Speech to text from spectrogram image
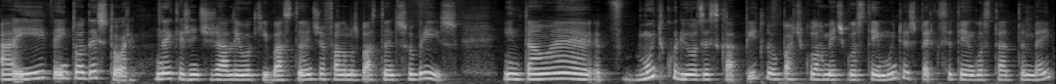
Aí vem toda a história, né, que a gente já leu aqui bastante, já falamos bastante sobre isso. Então é, é muito curioso esse capítulo, eu particularmente gostei muito, eu espero que você tenha gostado também.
